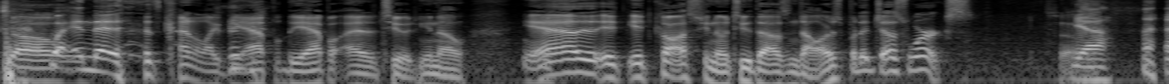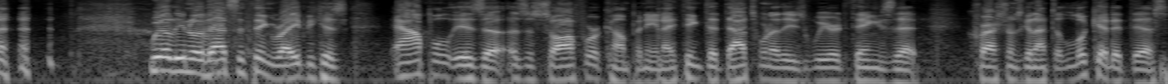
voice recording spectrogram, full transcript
So, well, and that's kind of like the Apple the Apple attitude, you know. Yeah, it, it costs you know two thousand dollars, but it just works. So. Yeah. well, you know that's the thing, right? Because Apple is a is a software company, and I think that that's one of these weird things that Crestron's going to have to look at at this.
